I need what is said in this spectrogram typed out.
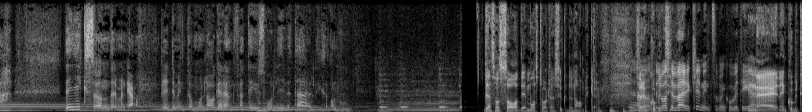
ah, den gick sönder men jag brydde mig inte om att laga den för att det är ju så livet är. Liksom. Den som sa det måste ha varit en psykodynamiker. Ja, För en KBT... Det låter verkligen inte som en KBT. Nej, en KBT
